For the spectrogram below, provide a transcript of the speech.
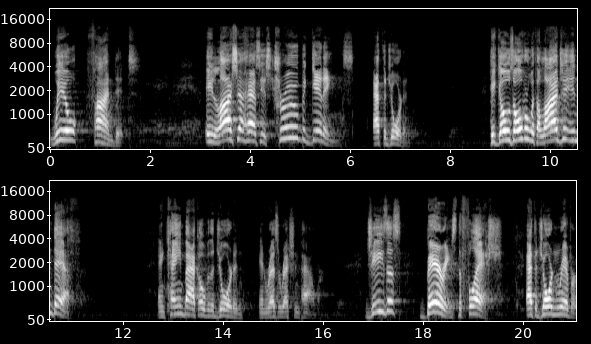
will find it. Elisha has his true beginnings at the Jordan. He goes over with Elijah in death and came back over the Jordan in resurrection power. Jesus buries the flesh at the Jordan River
